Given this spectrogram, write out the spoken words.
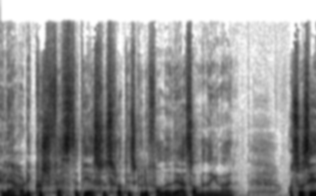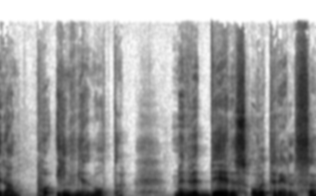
Eller har de korsfestet Jesus for at de skulle falle? Det er sammenhengen her. Og så sier han på ingen måte. Men ved deres overtredelse,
